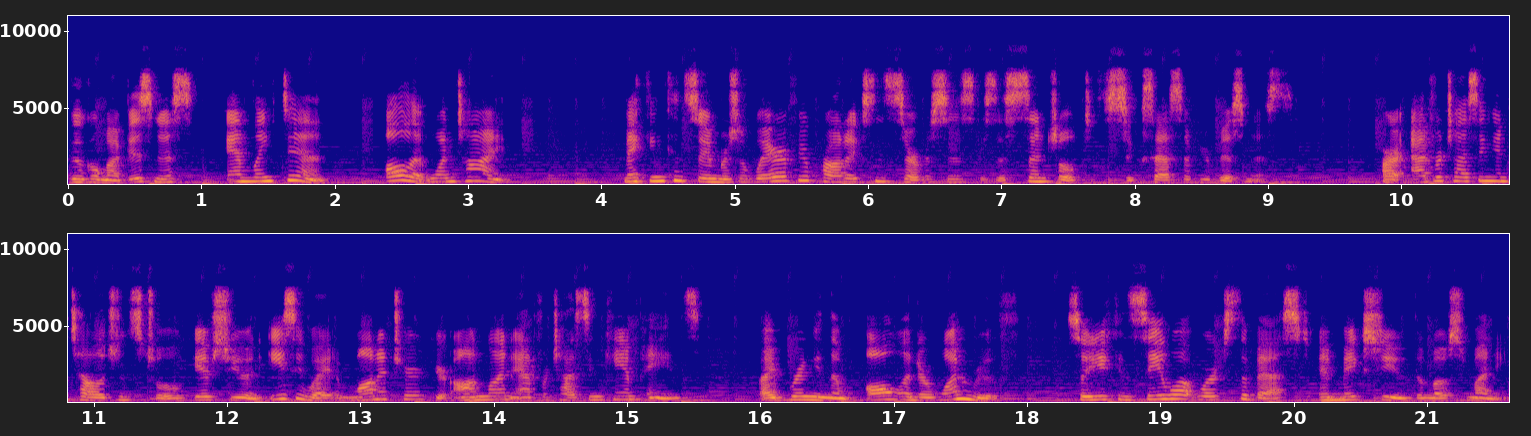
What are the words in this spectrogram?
Google My Business, and LinkedIn, all at one time. Making consumers aware of your products and services is essential to the success of your business. Our advertising intelligence tool gives you an easy way to monitor your online advertising campaigns by bringing them all under one roof so you can see what works the best and makes you the most money.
